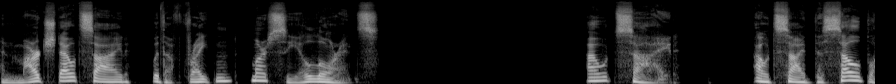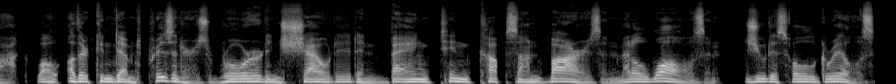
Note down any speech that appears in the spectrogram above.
and marched outside with a frightened Marcia Lawrence. Outside. Outside the cell block, while other condemned prisoners roared and shouted and banged tin cups on bars and metal walls and Judas hole grills.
